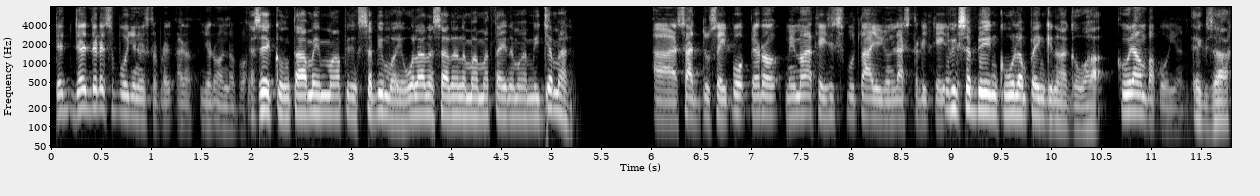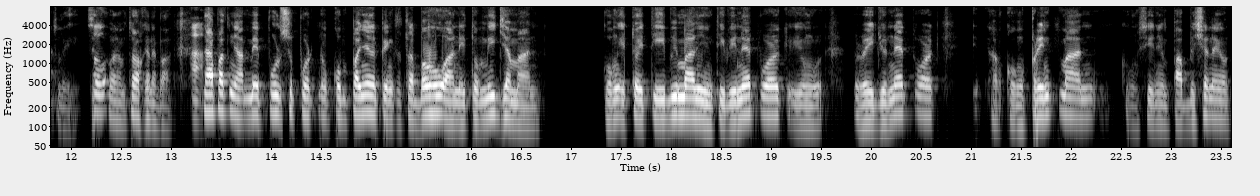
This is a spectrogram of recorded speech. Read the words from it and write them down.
Dire- Dire-diretso po yun, Mr. Pre- ano, Your Honor po. kasi kung tama yung mga pinagsabi mo, eh, wala na sana namamatay ng mga media man. Ah, sad to say po, pero may mga cases po tayo, yung last three cases, Ibig sabihin, kulang pa yung ginagawa. kulang pa po yun. Exactly. That's So- what I'm talking about. Ah. Dapat nga may full support ng kumpanya na pinagtatrabahuan itong media man. Kung ito'y TV man, yung TV network, yung radio network, uh, kung print man, kung sino yung publisher na yun,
